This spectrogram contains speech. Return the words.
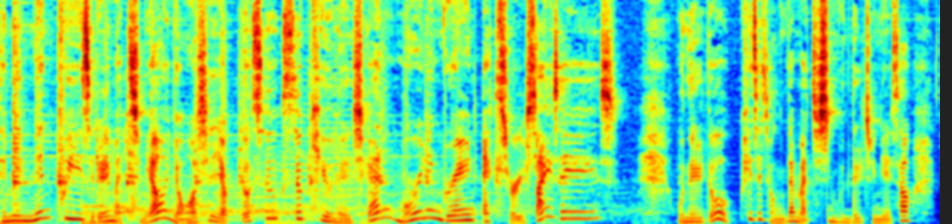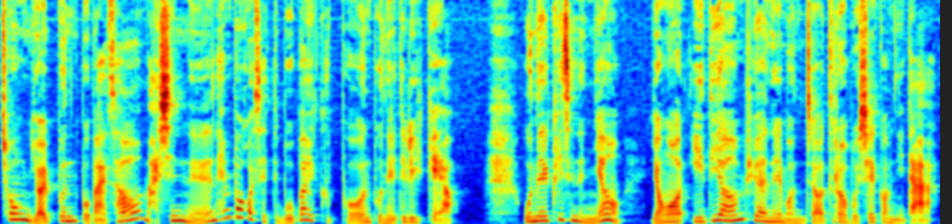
재밌는 퀴즈를 맞히며 영어 실력도 쑥쑥 키우는 시간 Morning Brain Exercises. 오늘도 퀴즈 정답 맞추신 분들 중에서 총 10분 뽑아서 맛있는 햄버거 세트 모바일 쿠폰 보내드릴게요. 오늘 퀴즈는요, 영어 이디엄 표현을 먼저 들어보실 겁니다.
